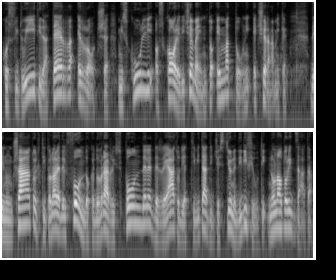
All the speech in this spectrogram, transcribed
costituiti da terra e rocce, miscugli o scorie di cemento cemento e mattoni e ceramiche. Denunciato il titolare del fondo che dovrà rispondere del reato di attività di gestione di rifiuti non autorizzata.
